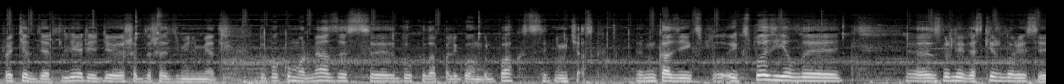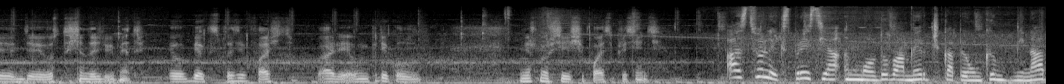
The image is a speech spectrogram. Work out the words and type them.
Proiectil de artilerie de 76 de mm. După cum urmează să ducă la poligon Bulbac să se nimicească. În caz de explo- explozie, el, zvârlirea schijilor este de 150 de metri. Obiect exploziv face, are un pericol, nici nu știe și poate să presimți. Astfel, expresia în Moldova mergi ca pe un câmp minat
